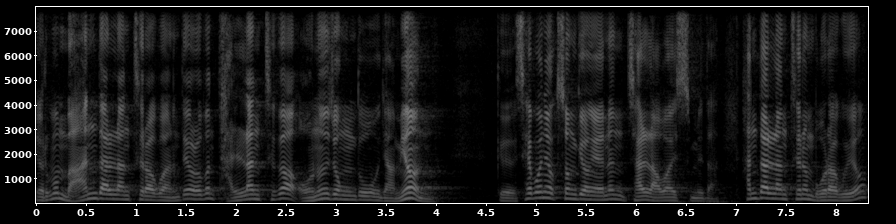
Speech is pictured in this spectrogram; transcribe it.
여러분 만 달란트라고 하는데 여러분 달란트가 어느 정도냐면 그 세번역 성경에는 잘 나와 있습니다. 한 달란트는 뭐라고요?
